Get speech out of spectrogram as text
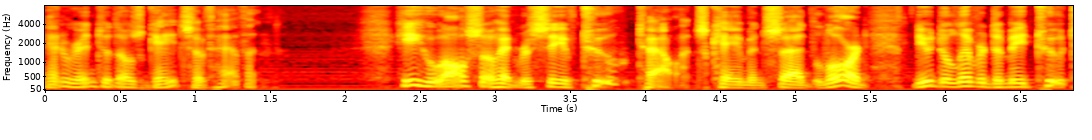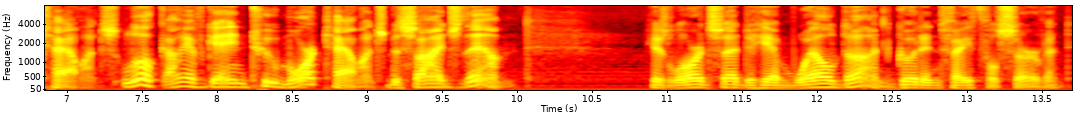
Enter into those gates of heaven. He who also had received two talents came and said, Lord, you delivered to me two talents. Look, I have gained two more talents besides them. His Lord said to him, Well done, good and faithful servant.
